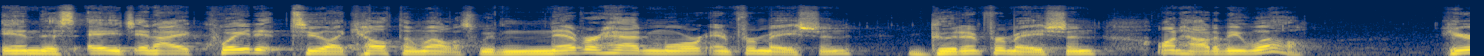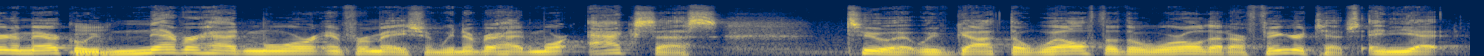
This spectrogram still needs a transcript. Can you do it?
in this age. And I equate it to like health and wellness. We've never had more information good information on how to be well. Here in America, mm. we've never had more information. We've never had more access to it. We've got the wealth of the world at our fingertips, and yet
